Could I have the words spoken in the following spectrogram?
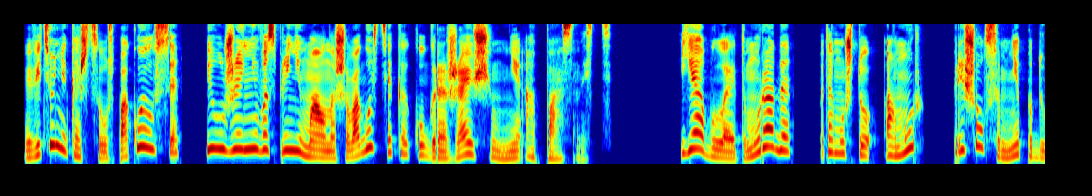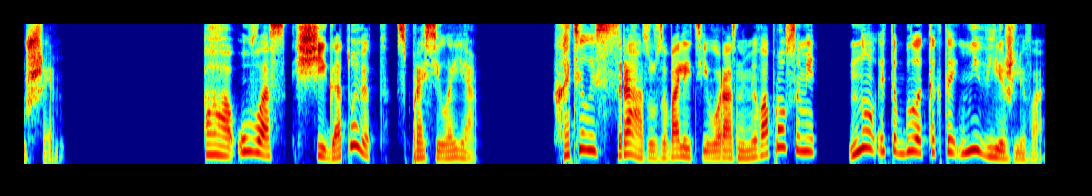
Витюня, кажется, успокоился и уже не воспринимал нашего гостя как угрожающую мне опасность. Я была этому рада, потому что Амур пришелся мне по душе. «А у вас щи готовят?» — спросила я. Хотелось сразу завалить его разными вопросами, но это было как-то невежливо.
